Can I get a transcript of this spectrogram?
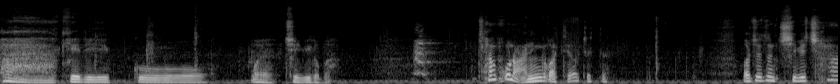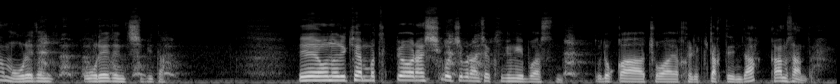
아 길이 있고. 뭐야 집 이거 봐. 창고는 아닌 것 같아요. 어쨌든. 어쨌든 집이 참 오래된 오래된 집이다 예, 오늘 이렇게 한번 특별한 시골집을 한 채 구경해 보았습니다. 구독과 좋아요 클릭 부탁드립니다. 감사합니다.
